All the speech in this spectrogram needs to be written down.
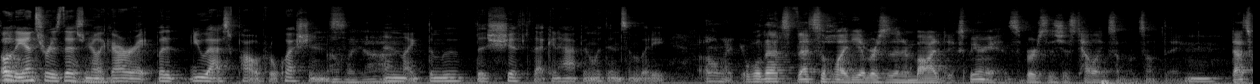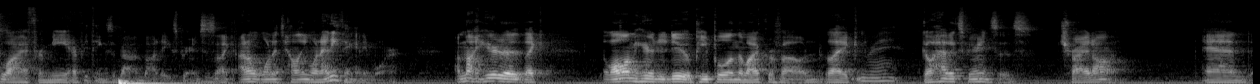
oh, the oh, answer is this and you're like oh all right but it, you ask powerful questions Oh my God. and like the move the shift that can happen within somebody Oh my god. Well, that's that's the whole idea versus an embodied experience versus just telling someone something. Mm. That's why for me everything's about embodied experiences. Like I don't want to tell anyone anything anymore. I'm not here to like all I'm here to do, people in the microphone, like right go have experiences. Try it on. And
